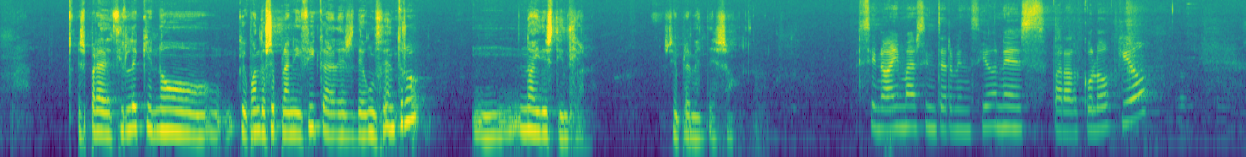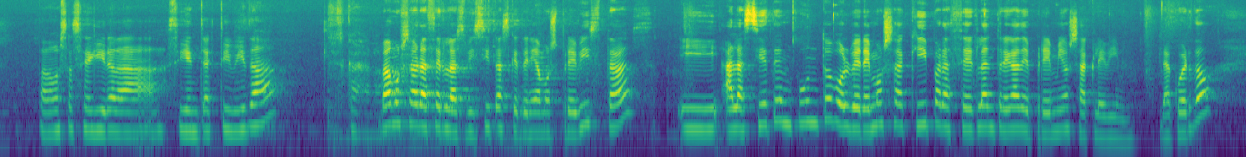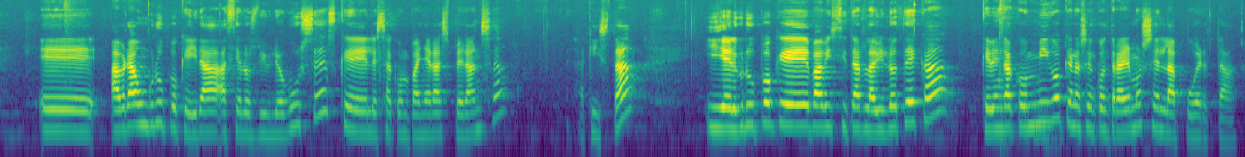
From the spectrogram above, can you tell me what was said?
es para decirle que, no, que cuando se planifica desde un centro mm, no hay distinción. Simplemente eso. Si no hay más intervenciones para el coloquio, vamos a seguir a la siguiente actividad. Vamos ahora a hacer las visitas que teníamos previstas y a las 7 en punto volveremos aquí para hacer la entrega de premios a Clevim. ¿De acuerdo? Eh, habrá un grupo que irá hacia los bibliobuses, que les acompañará Esperanza, aquí está, y el grupo que va a visitar la biblioteca, que venga conmigo, que nos encontraremos en la puerta.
